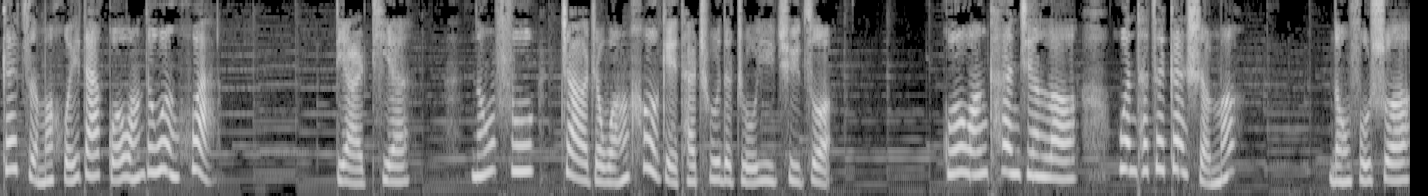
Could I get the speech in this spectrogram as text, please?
该怎么回答国王的问话。第二天，农夫照着王后给他出的主意去做。国王看见了，问他在干什么。农夫说：“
